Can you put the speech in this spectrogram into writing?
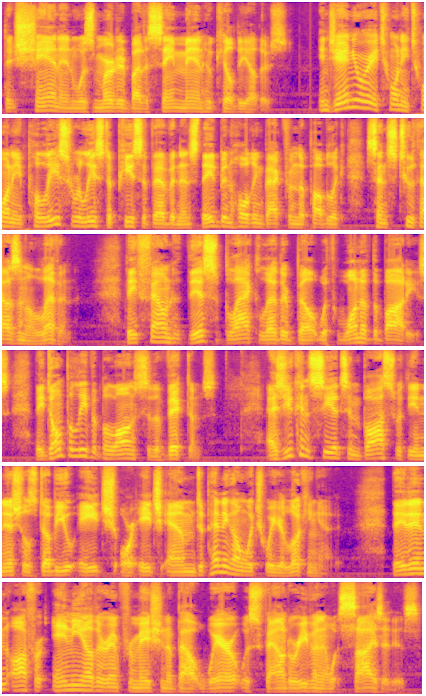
that Shannan was murdered by the same man who killed the others. In January 2020, police released a piece of evidence they'd been holding back from the public since 2011. They found this black leather belt with one of the bodies. They don't believe it belongs to the victims. As you can see, it's embossed with the initials WH or HM, depending on which way you're looking at it. They didn't offer any other information about where it was found or even what size it is.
